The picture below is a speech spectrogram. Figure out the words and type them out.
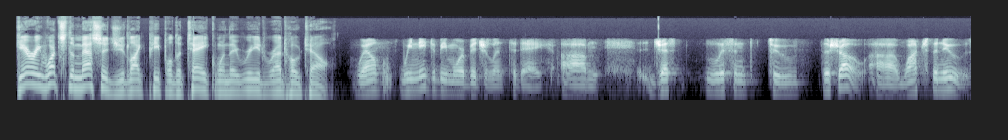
Gary, what's the message you'd like people to take when they read Red Hotel? Well, we need to be more vigilant today. Um, just listen to the show, uh, watch the news,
